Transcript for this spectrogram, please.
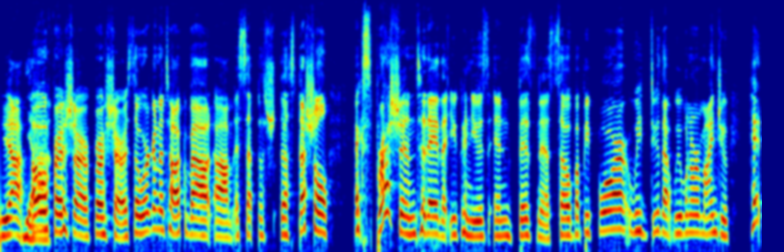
Yeah. Yeah. Oh, for sure. For sure. So we're going to talk about um, a, sep- a special expression today that you can use in business. So, but before we do that, we want to remind you hit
